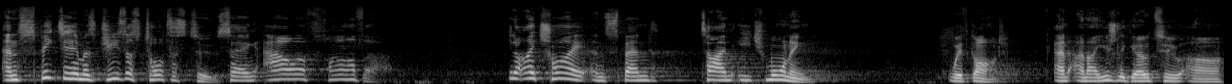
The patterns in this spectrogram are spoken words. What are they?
and speak to him as Jesus taught us to, saying, Our Father. You know, I try and spend time each morning with God. And, and I usually go to our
